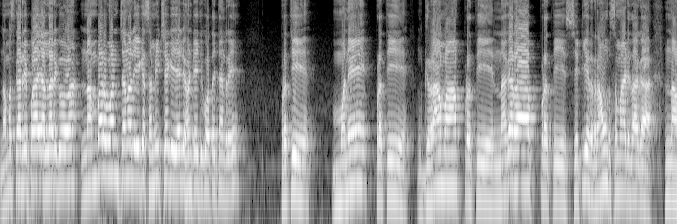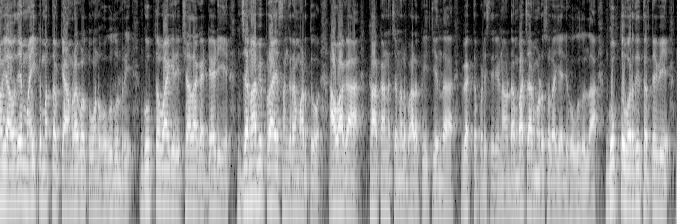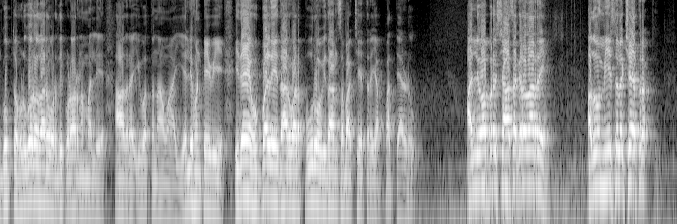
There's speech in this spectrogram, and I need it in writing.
ನಮಸ್ಕಾರ ರೀಪ್ಪ ಎಲ್ಲರಿಗೂ. Number one channel ಈಗ ಸಮೀಕ್ಷೆಗೆ ಎಲ್ಲಿ ಹೊಂಟೈತಿ ಗೊತ್ತೈತೇನ್ರಿ? ಪ್ರತಿ ಮನೆ ಪ್ರತಿ ಗ್ರಾಮ, ಪ್ರತಿ ನಗರ, ಪ್ರತಿ ಸಿಟಿ ರೌಂಡ್ಸ್ ಮಾಡಿದಾಗ ನಾವು ಯಾವುದೇ ಮೈಕ್ ಮತ್ತು ಕ್ಯಾಮ್ರಾಗಳು ತೊಗೊಂಡು ರೀ ಗುಪ್ತವಾಗಿ ರಿಕ್ಷಾದಾಗ ಅಡ್ಡಾಡಿ ಜನಾಭಿಪ್ರಾಯ ಸಂಗ್ರಹ ಮಾಡ್ತೇವೆ. ಆವಾಗ ಕಾಕಾನ ಚಾನಲ್ ಭಾಳ ಪ್ರೀತಿಯಿಂದ ವ್ಯಕ್ತಪಡಿಸ್ತೀರಿ. ನಾವು ಡಂಬಾಚಾರ ಮಾಡೋ ಸಲುವಾಗಿ ಎಲ್ಲಿ ಹೋಗೋದಿಲ್ಲ. ಗುಪ್ತ ವರದಿ ತರ್ತೇವೆ. ಗುಪ್ತ ಹುಡುಗರು ಅದಾರು, ವರದಿ ಕೊಡೋರು ನಮ್ಮಲ್ಲಿ. ಆದರೆ ಇವತ್ತು ನಾವು ಎಲ್ಲಿ ಹೊಂಟೇವಿ? ಇದೇ ಹುಬ್ಬಳ್ಳಿ, ಧಾರವಾಡ ಪೂರ್ವ ವಿಧಾನಸಭಾ ಕ್ಷೇತ್ರ ಎಪ್ಪತ್ತೆರಡು. ಅಲ್ಲಿ ಒಬ್ಬರು ಶಾಸಕರದಾರ್ರಿ. ಅದು ಮೀಸಲು ಕ್ಷೇತ್ರ.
